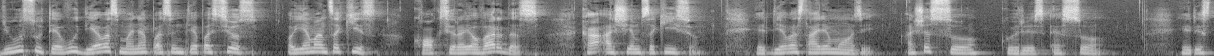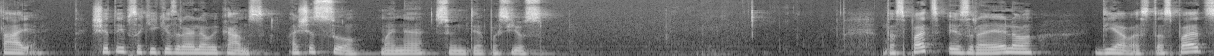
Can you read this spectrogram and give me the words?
jūsų tėvų Dievas mane pasiuntė pas jūs, o jie man sakys, koks yra jo vardas, ką aš jiems sakysiu. Ir Dievas tarė Mozijai, aš esu, kuris esu. Ir jis tarė, Šitaip sakyk Izraelio vaikams, aš esu, mane siuntė pas jūs. Tas pats Izraelio Dievas, tas pats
